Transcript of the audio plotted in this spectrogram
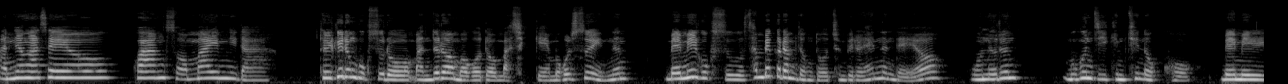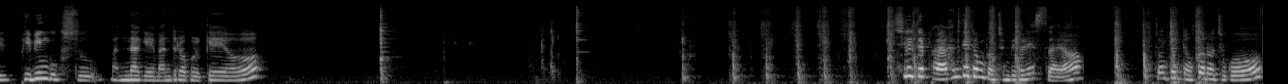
안녕하세요. 광수 엄마입니다. 들기름 국수로 만들어 먹어도 맛있게 먹을 수 있는 메밀국수 300g 정도 준비를 했는데요. 오늘은 묵은지 김치 넣고 메밀 비빔국수 맛나게 만들어 볼게요. 실대파 한 대 정도 준비를 했어요. 쫑쫑쫑 썰어주고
